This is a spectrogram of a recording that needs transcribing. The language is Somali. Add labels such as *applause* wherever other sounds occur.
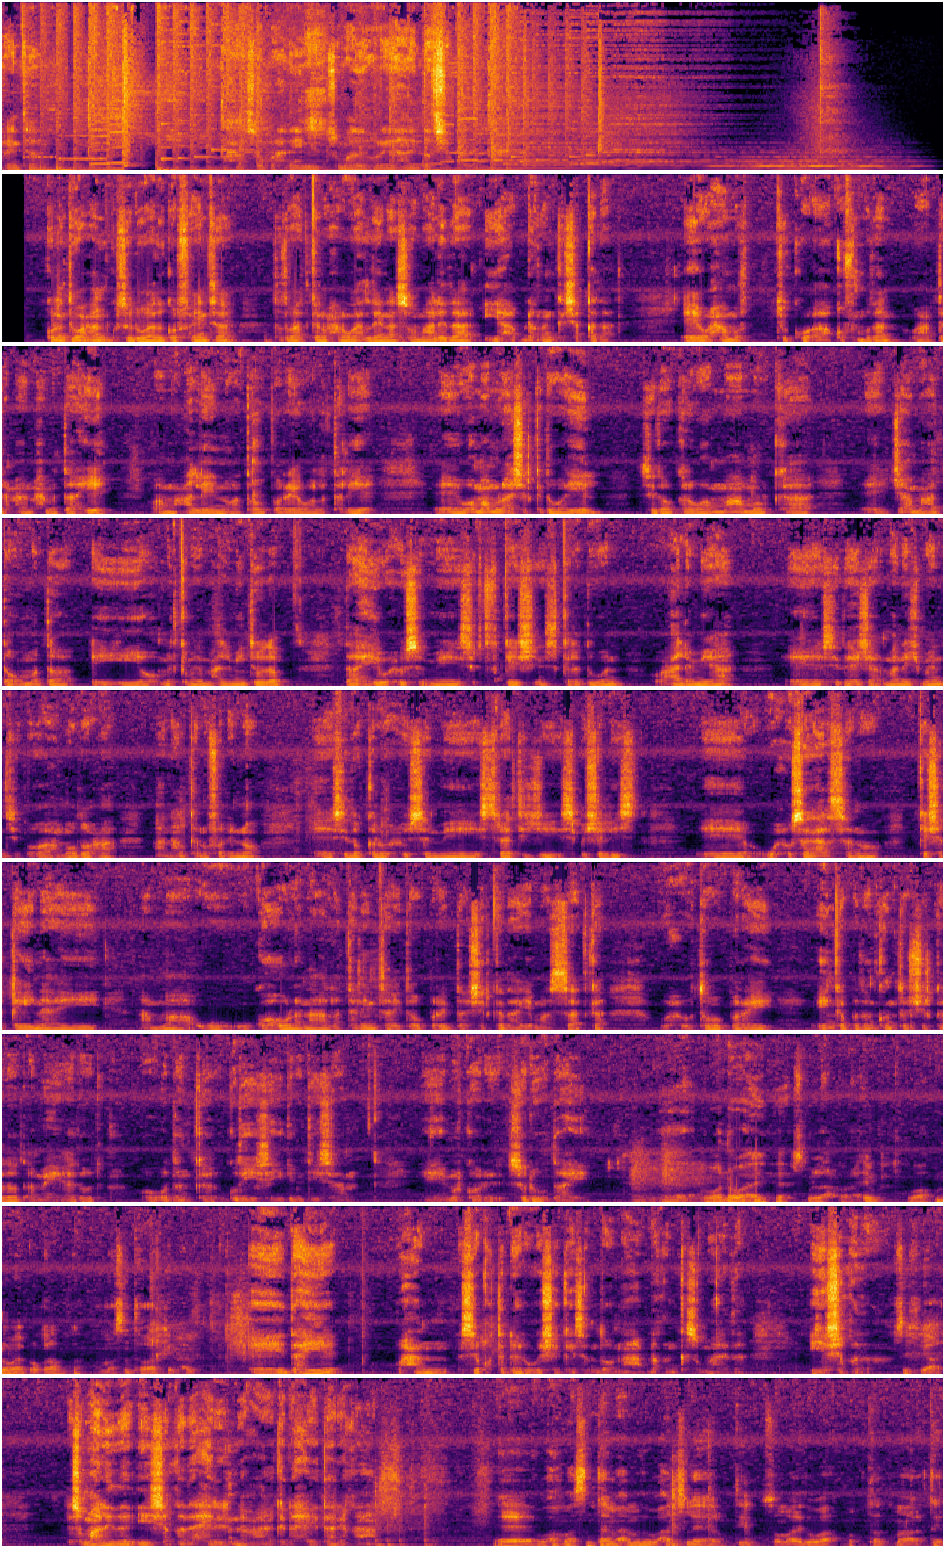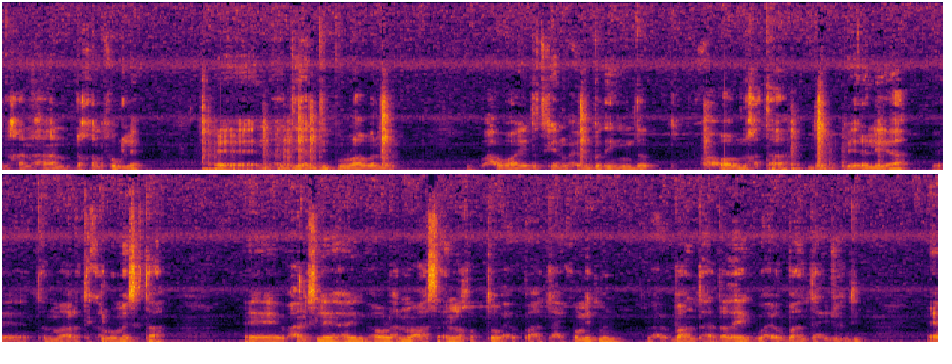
gorfaynta waxaa soo baxday in soomaalida hore ay ahayn kulanti wacan ku soo dhawaada gorfaynta toddobaadkan waxaan uga hadlaynaa soomaalida iyo habdhaqanka shaqada. Waxaa murti ku ah qof mudan waa cabdiraxmaan maxamed daahiye. Waa macalin waa tababare waa la taliye. Waa maamulaha shirkadda waayeel. Sidoo kale waa maamulka jaamacadda ummadda iyo mid kamida macalimiintooda daahiye wuxuu sameeyey certifications kala duwan oo caalami ah sida hr management oo ah mowduuca aan halkan u fadhino. Sidoo kale wuxuu sameeyey strategy specialist wuxuu sagaal sano ka shaqeynayay ama uu ku howlanaa la talinta iyo tababaridda shirkadaha iyo muasasaadka wuxuu tababaray in ka badan konton shirkadood ama hay'adood oo wadanka gudihiisa iyo dibadiisa marka hore soo dhow dahay. Waa dhawahay. Bismillahi raxmaan raxiim waa ku dhawahay programka. Maasanta walaalkii maxamed. Dahaye waxaan si qoto dheer uga sheekeysan doonaa habdhaqanka soomaalida iyo shaqada. Si fiican. Soomaalida iyo shaqada xiriirna waxaa ka dhexeeya taariikh ahaan waa mahadsantahay maxamedo waxaan is leeyahay runtii soomaalidu waa dad maaragtay dhaqan ahaan dhaqan fog leh. Haddii aan dib u laabano waxawaaye dadkeena waxay u badan yihiin dad xoolo dhaqata ah dad beeraley ah dad maaragtay kalluumaysata ah. Waxaan is leeyahay howlaha noocaasa in la qabto waxay u tahay commitment waxay u tahay adeeg waxay u tahay juhdi.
